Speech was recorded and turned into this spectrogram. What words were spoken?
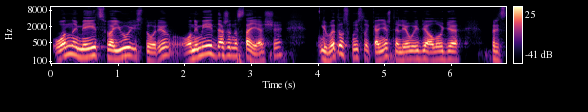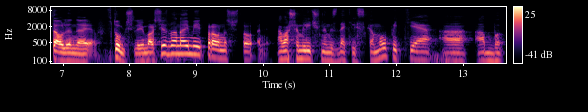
он имеет свою историю, он имеет даже настоящее. И в этом смысле, конечно, левая идеология, представленная в том числе и марксизм, она имеет право на существование. О вашем личном издательском опыте, а, об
